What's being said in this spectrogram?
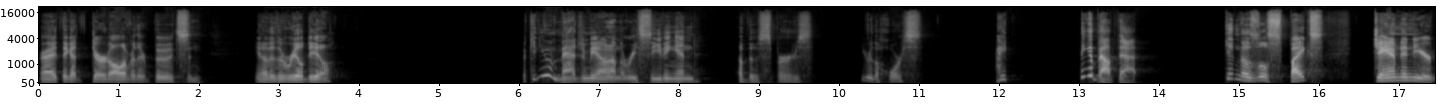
right? They got dirt all over their boots, and, you know, they're the real deal. But can you imagine being on the receiving end of those spurs? You were the horse, right? Think about that. Getting those little spikes jammed into your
